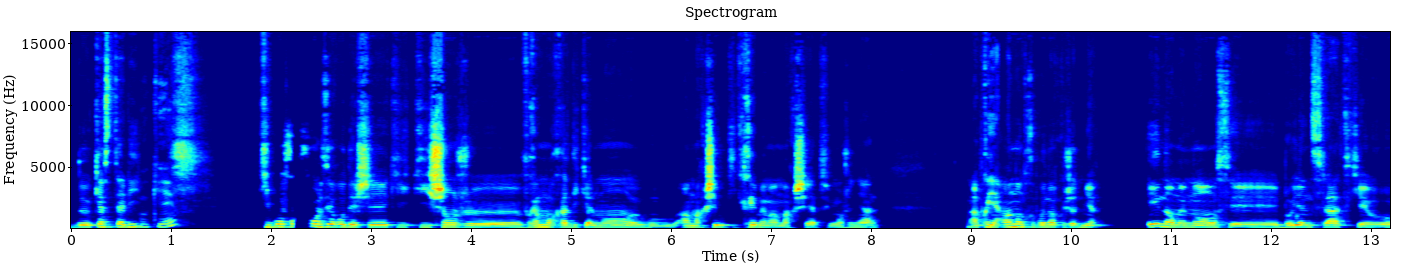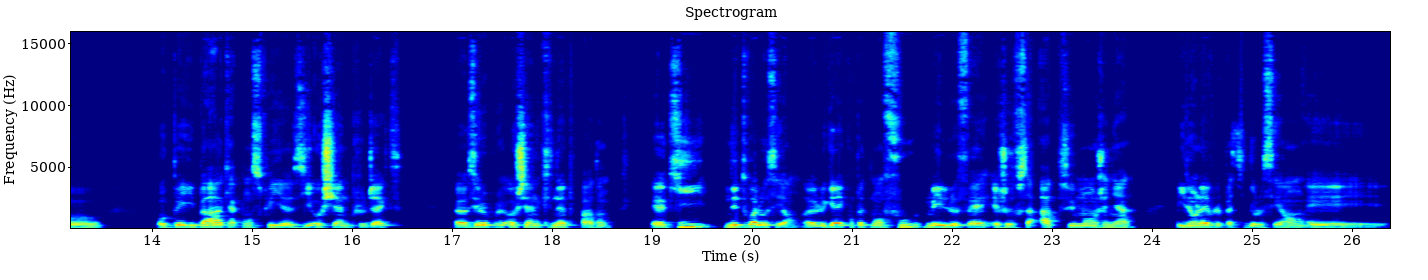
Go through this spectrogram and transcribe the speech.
de Castali. Ok qui bosse à fond zéro déchet, qui, qui change vraiment radicalement un marché ou qui crée même un marché absolument génial. Après, il y a un entrepreneur que j'admire énormément, c'est Boyan Slat, qui est au, aux Pays-Bas, qui a construit euh, The Ocean Project, euh, The Ocean Cleanup, pardon, euh, qui nettoie l'océan. le gars est complètement fou, mais il le fait, et je trouve ça absolument génial. Il enlève le plastique de l'océan, et,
